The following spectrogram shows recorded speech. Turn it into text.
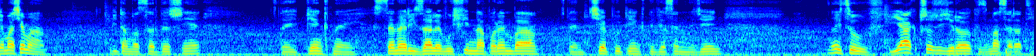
Siema, siema. Witam Was serdecznie w tej pięknej scenerii zalewu Świnna Poręba, w ten ciepły, piękny, wiosenny dzień. No i cóż, jak przeżyć rok z Maserati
